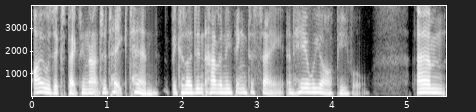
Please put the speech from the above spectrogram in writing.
I was expecting that to take ten because I didn't have anything to say, and here we are, people. Um,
